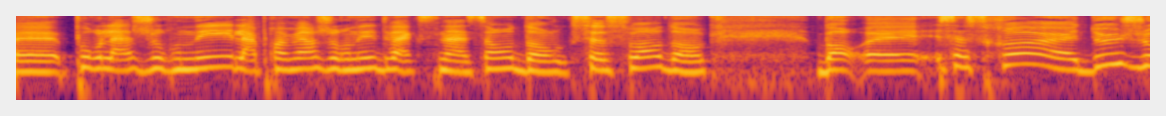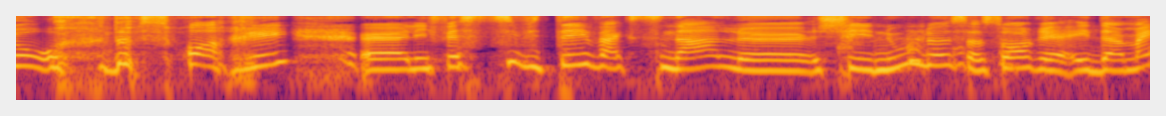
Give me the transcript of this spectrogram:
euh, pour la journée, la première journée de vaccination. Donc ce soir, donc bon, euh, ce sera deux jours de soirée, les festivités vaccinales chez nous là, ce soir euh, et demain.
